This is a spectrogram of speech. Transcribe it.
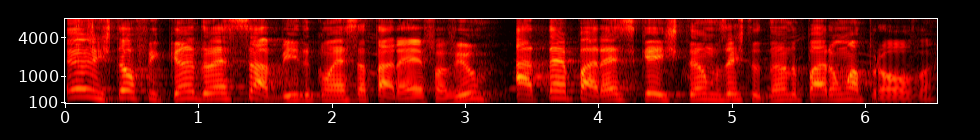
Eu estou ficando é sabido com essa tarefa, viu? Até parece que estamos estudando para uma prova.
